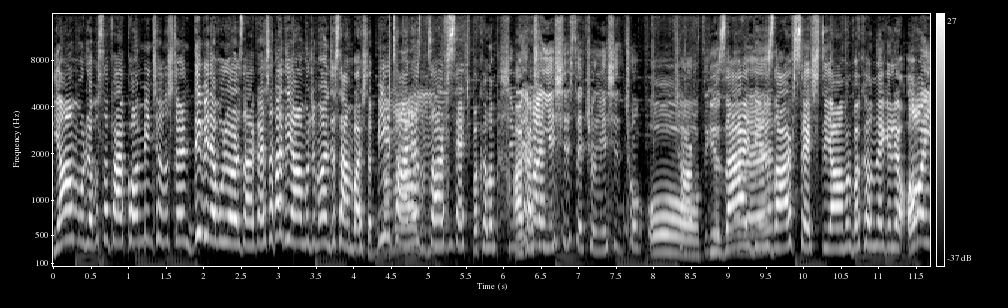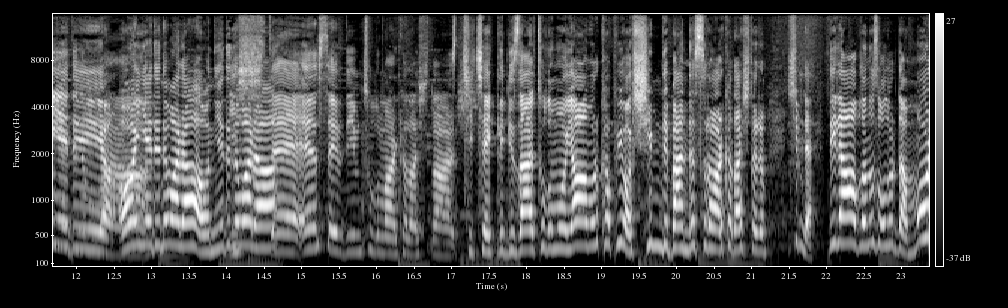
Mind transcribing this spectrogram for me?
Yağmur'la bu sefer kombin challenge'ların dibine vuruyoruz arkadaşlar. Hadi Yağmur'cum önce sen başla. Bir Tamam. tane zarf seç bakalım. Şimdi arkadaşlar hemen yeşili seçiyorum. Yeşil çok Oo, çarptı güzel gözüme. bir zarf seçti Yağmur. Bakalım ne geliyor? 17. 17 numara. 17 numara. 17 numara. İşte en sevdiğim tulum arkadaşlar. Çiçekli güzel tulumu Yağmur kapıyor. Şimdi bende sıra arkadaşlarım. Şimdi Dila ablanız olur da mor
